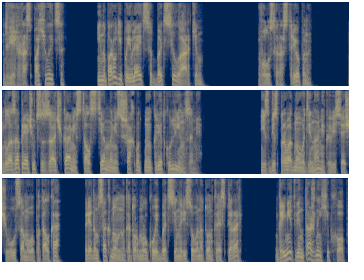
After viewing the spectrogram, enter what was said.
Дверь распахивается, и на пороге появляется Бетси Ларкин. Волосы растрепаны, глаза прячутся за очками с толстенными с шахматную клетку линзами. Из беспроводного динамика, висящего у самого потолка, рядом с окном, на котором рукой Бетси нарисована тонкая спираль, Гремит винтажный хип-хоп.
